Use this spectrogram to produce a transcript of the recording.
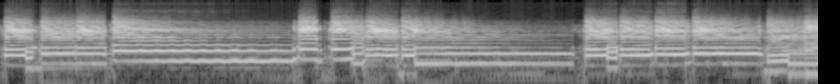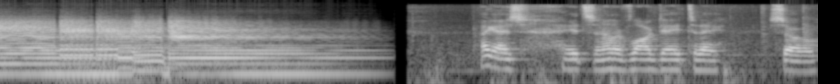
Hi guys, it's another vlog day today. So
